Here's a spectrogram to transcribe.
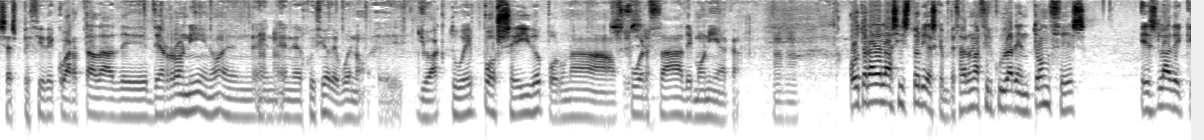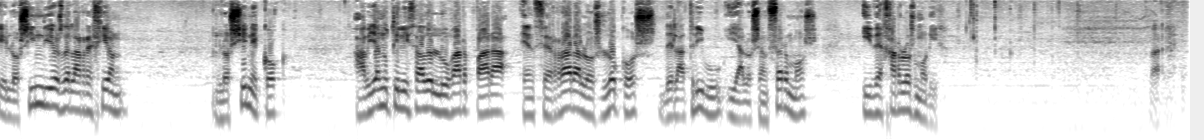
esa especie de coartada de, de Ronnie ¿no? en, el juicio de, bueno, eh, yo actué poseído por una fuerza demoníaca. Otra de las historias que empezaron a circular entonces es la de que los indios de la región, los Shinnecock, habían utilizado el lugar para encerrar a los locos de la tribu y a los enfermos y dejarlos morir. Vale.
